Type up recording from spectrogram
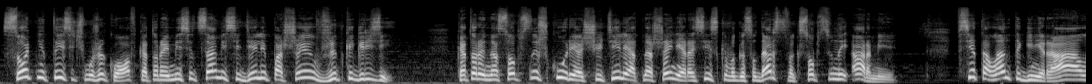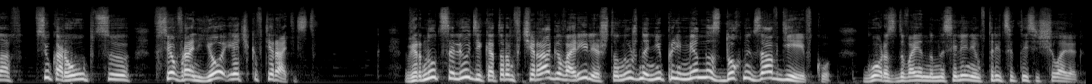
Сотни тысяч мужиков, которые месяцами сидели по шею в жидкой грязи – которые на собственной шкуре ощутили отношение российского государства к собственной армии. Все таланты генералов, всю коррупцию, все вранье и очковтирательство. Вернутся люди, которым вчера говорили, что нужно непременно сдохнуть за Авдеевку, город с довоенным населением в 30 тысяч человек.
